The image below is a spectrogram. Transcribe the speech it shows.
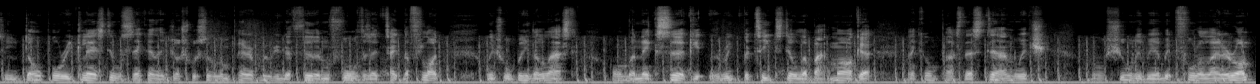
So Dolpori Clare still second, the Joshua Sutherland pair moved into third and fourth as they take the flight, which will be the last on the next circuit, with Rick Petit still the back marker. They come past their stand, which will surely be a bit fuller later on,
